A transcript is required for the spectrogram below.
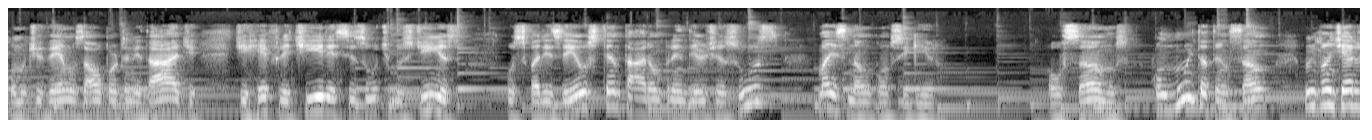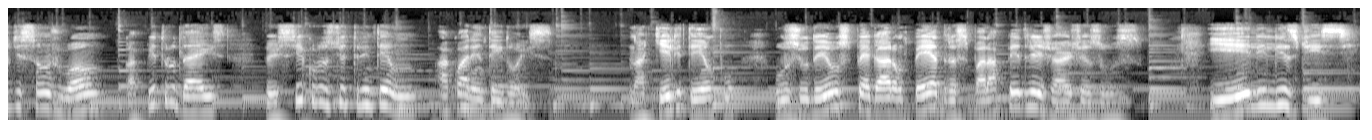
Como tivemos a oportunidade de refletir esses últimos dias, os fariseus tentaram prender Jesus, mas não conseguiram. Ouçamos com muita atenção o Evangelho de São João, capítulo 10, versículos de 31 a 42. Naquele tempo, os judeus pegaram pedras para apedrejar Jesus. E ele lhes disse:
